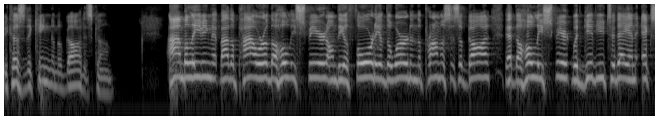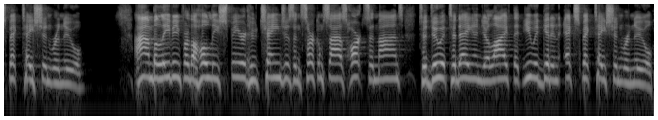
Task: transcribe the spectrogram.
because the kingdom of God has come. I'm believing that by the power of the Holy Spirit, on the authority of the Word and the promises of God, that the Holy Spirit would give you today an expectation renewal. I'm believing for the Holy Spirit who changes and circumcises hearts and minds to do it today in your life, that you would get an expectation renewal.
